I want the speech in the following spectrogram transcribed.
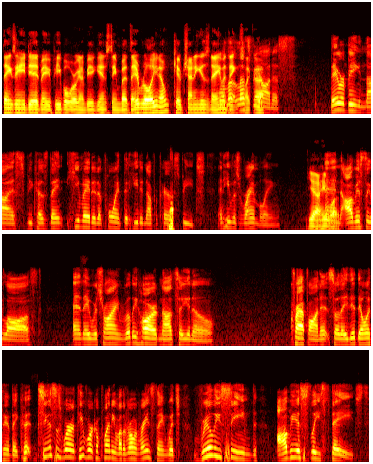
things that he did, maybe people were going to be against him, but they really, you know, kept chanting his name Well, and let, things let's be honest. They were being nice because they he made it a point that he did not prepare a speech and he was rambling Yeah, he was and was. obviously lost and they were trying really hard not to, you know, crap on it, so they did the only thing that they could. See, this is where people were complaining about the Roman Reigns thing, which really seemed obviously staged.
